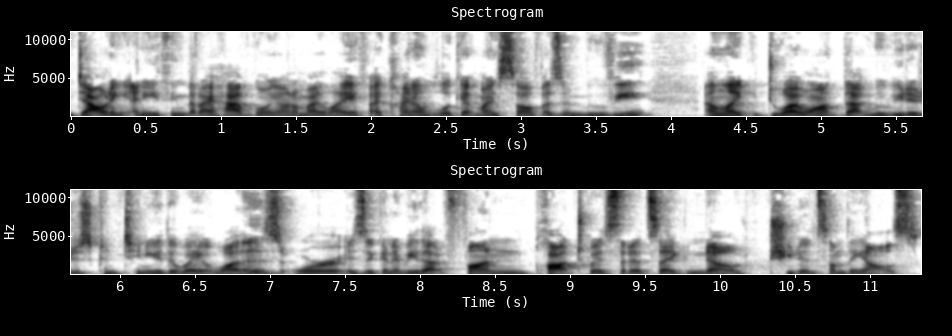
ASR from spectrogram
doubting anything that I have going on in my life. I kind of look at myself as a movie and like do i want that movie to just continue the way it was? Or is it going to be that fun plot twist that it's like no she did something else?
